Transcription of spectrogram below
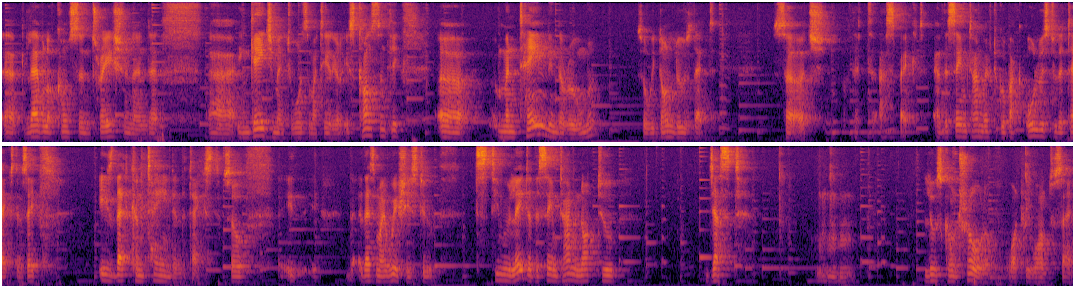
uh, level of concentration and uh, uh, engagement towards the material is constantly uh, maintained in the room so we don't lose that search that aspect. At the same time we have to go back always to the text and say is that contained in the text? So that's my wish is to stimulate at the same time not to just mm, lose control of what we want to say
